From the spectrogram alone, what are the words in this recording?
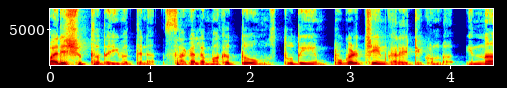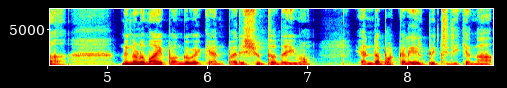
പരിശുദ്ധ ദൈവത്തിന് സകല മഹത്വവും സ്തുതിയും പുകഴ്ചയും കരയറ്റിക്കൊണ്ട് ഇന്ന് നിങ്ങളുമായി പങ്കുവയ്ക്കാൻ പരിശുദ്ധ ദൈവം എന്റെ പക്കൽ ഏൽപ്പിച്ചിരിക്കുന്ന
